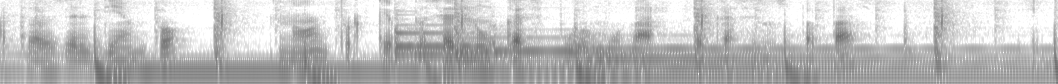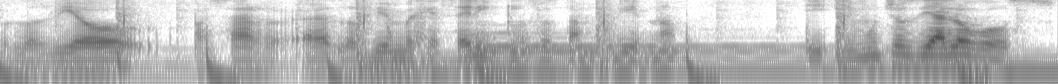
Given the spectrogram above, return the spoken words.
a través del tiempo, ¿no? Porque pues él nunca se pudo mudar de casa de sus papás y pues los vio pasar, eh, los vio envejecer incluso hasta morir, ¿no? y, muchos diálogos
